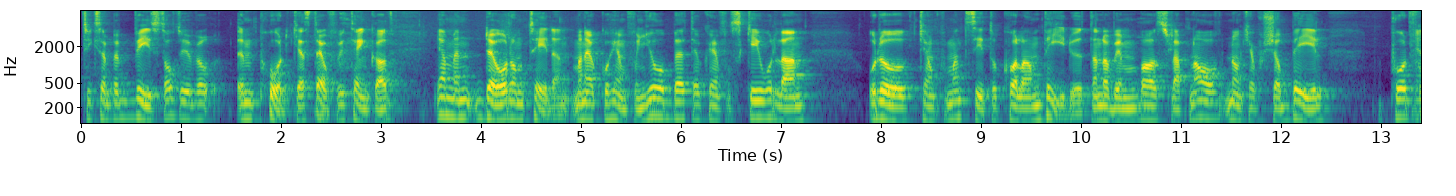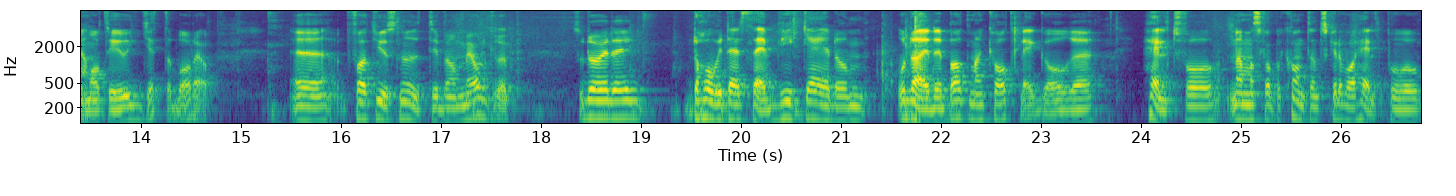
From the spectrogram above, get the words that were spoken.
Till exempel vi startar ju en podcast då för vi tänker att ja men då de tiden. Man åker hem från jobbet, åker hem från skolan. Och då kanske man inte sitter och kollar en video utan då vill man bara slappna av. Någon kanske kör bil. Poddformat är ju jättebra då. Eh, för att just nå ut till vår målgrupp. Så då är det, då har vi dels det, vilka är de? Och där är det bara att man kartlägger eh, helt för, när man skapar content ska det vara helt på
